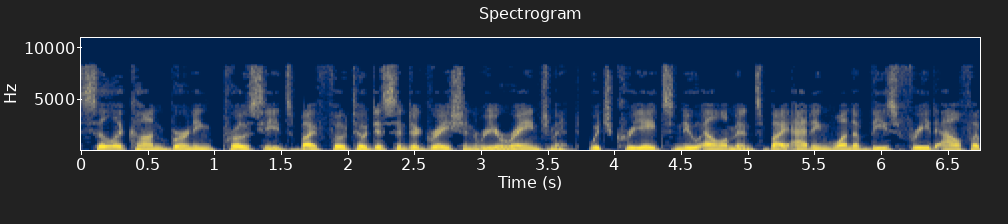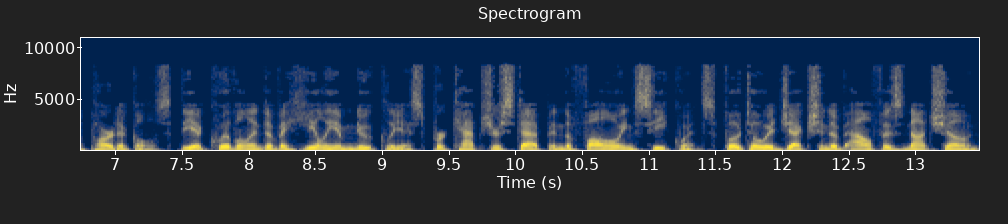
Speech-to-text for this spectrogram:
Silicon burning proceeds by photodisintegration rearrangement, which creates new elements by adding one of these freed alpha particles the equivalent of a helium nucleus per capture step in the following sequence photoejection of alphas not shown.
